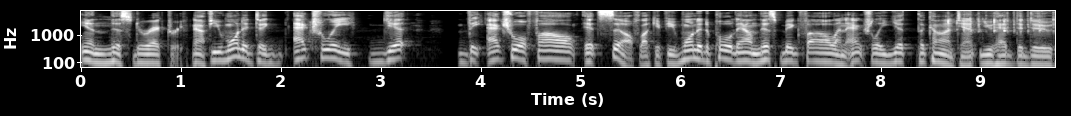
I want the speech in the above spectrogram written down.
in this directory. Now, if you wanted to actually get the actual file itself. Like if you wanted to pull down this big file and actually get the content, you had to do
